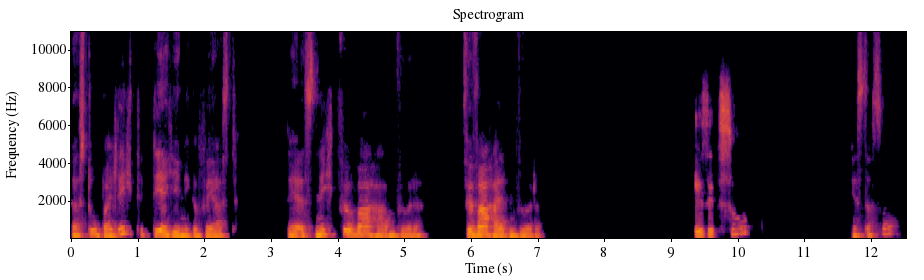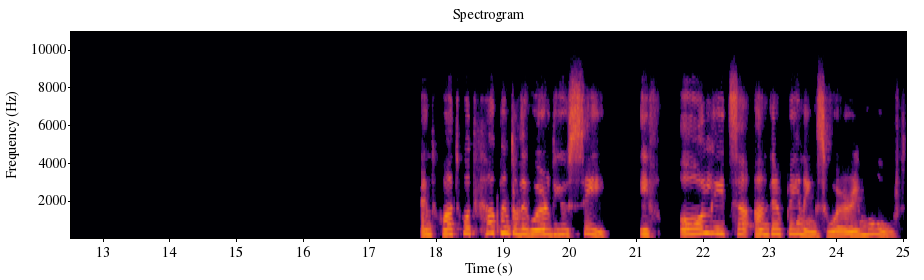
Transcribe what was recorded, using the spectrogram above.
dass du bei Licht derjenige wärst, der es nicht für wahr haben würde, für wahr halten würde. Is it so? Ist das so? And what would happen to the world you see if all its uh, underpinnings were removed?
